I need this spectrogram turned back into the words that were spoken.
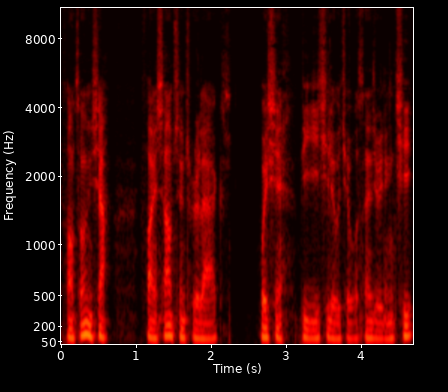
放松一下 find something to relax 微信 b 一七六九三九零七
